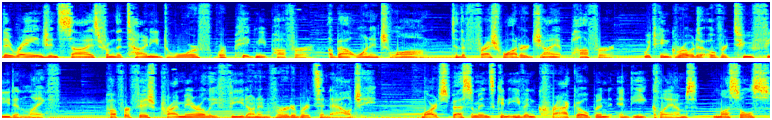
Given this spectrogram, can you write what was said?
They range in size from the tiny dwarf or pygmy puffer, about one inch long, to the freshwater giant puffer, which can grow to over two feet in length. Pufferfish primarily feed on invertebrates and algae. Large specimens can even crack open and eat clams, mussels,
